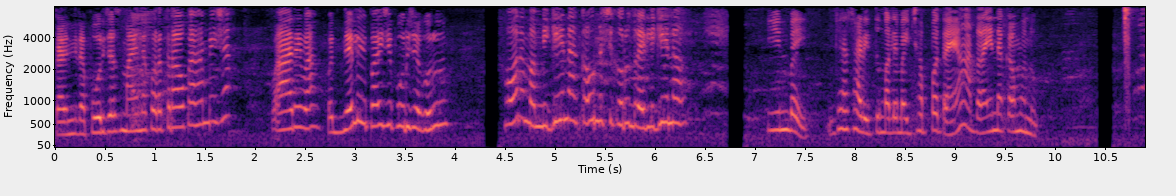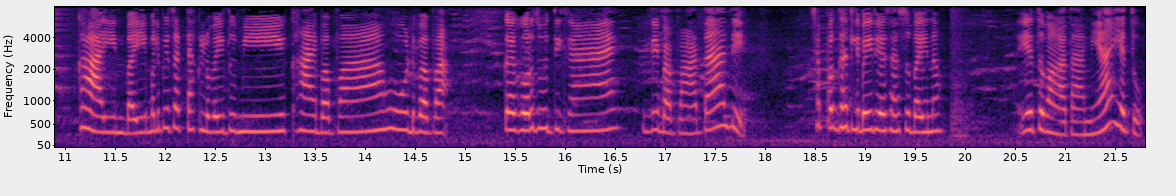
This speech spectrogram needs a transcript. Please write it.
काय निरा पोरीच्याच मायनं करत राहू का हमेशा? वा रे वा पण गेली पाहिजे पोरीच्या घरून. हो ना मम्मी घे ना काऊन अशी करून राहिली घे ना. येईन बाई घ्या साडी तुम्हाला बाई छप्पत आहे आता आई नका म्हणू. काय इन बाई मला पिसात टाकलो बाई तुम्ही. खाय बापा होड बापा. काय गरज होती काय? दे बापा आता दे. छप्पत घातली बाई तुझ्या सासूबाईनं. येतो मग आता आम्ही हा येतो.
